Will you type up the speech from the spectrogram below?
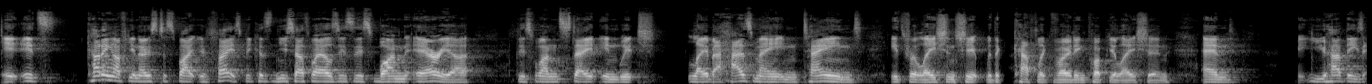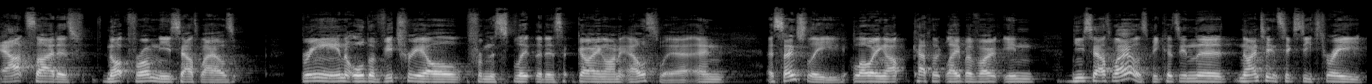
It, it's cutting off your nose to spite your face because New South Wales is this one area, this one state in which Labor has maintained its relationship with the Catholic voting population. And you have these outsiders, not from New South Wales, bringing in all the vitriol from the split that is going on elsewhere and essentially blowing up Catholic Labor vote in New South Wales. Because in the 1963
